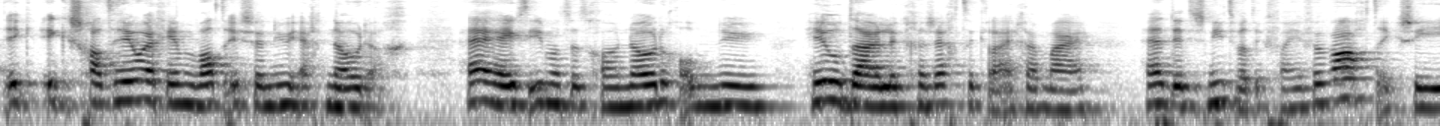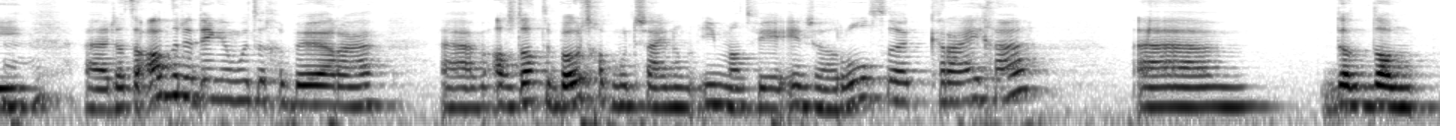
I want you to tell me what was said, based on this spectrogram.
ik, ik schat heel erg in wat is er nu echt nodig. Hè, heeft iemand het gewoon nodig om nu heel duidelijk gezegd te krijgen, maar dit is niet wat ik van je verwacht. Ik zie mm-hmm. uh, dat er andere dingen moeten gebeuren. Um, als dat de boodschap moet zijn om iemand weer in zijn rol te krijgen, um, dan, dan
